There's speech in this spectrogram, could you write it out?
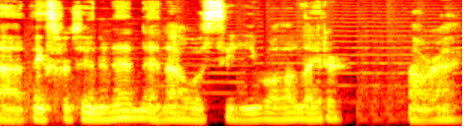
uh, thanks for tuning in, and I will see you all later. All right.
